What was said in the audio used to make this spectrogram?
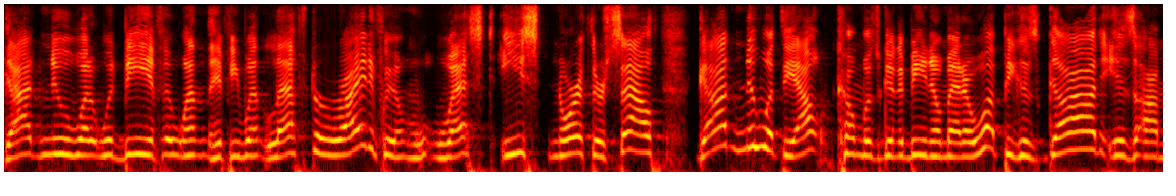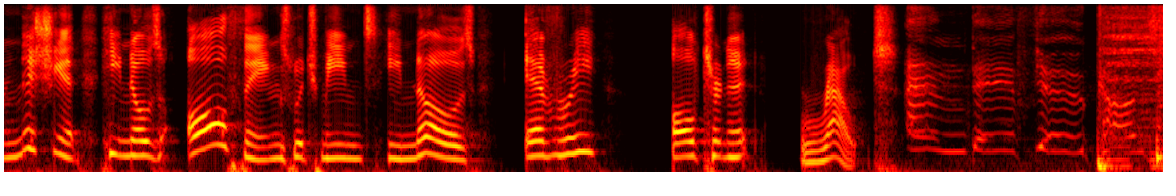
God knew what it would be if it went if he went left or right, if we went west, east, north, or south. God knew what the outcome was going to be no matter what, because God is omniscient. He knows all things, which means he knows every alternate route. And if you can't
